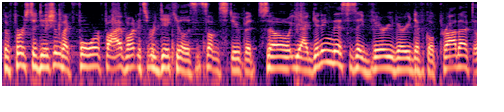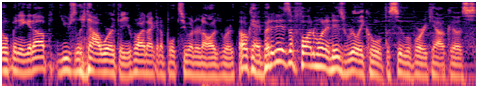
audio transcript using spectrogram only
The first edition like four, 500. It's ridiculous. It's something stupid. So yeah, getting this is a very, very difficult product. Opening it up, usually not worth it. You're probably not going to pull $200 worth. Okay, but it is a fun one. It is really cool, the Sulavari Calcos.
